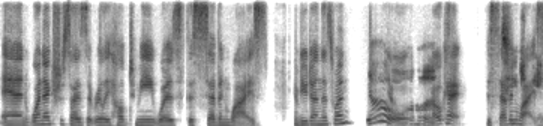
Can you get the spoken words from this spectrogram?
And one exercise that really helped me was the seven why whys. Have you done this one? No. Uh-huh. Okay. The seven Teach whys. Me.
